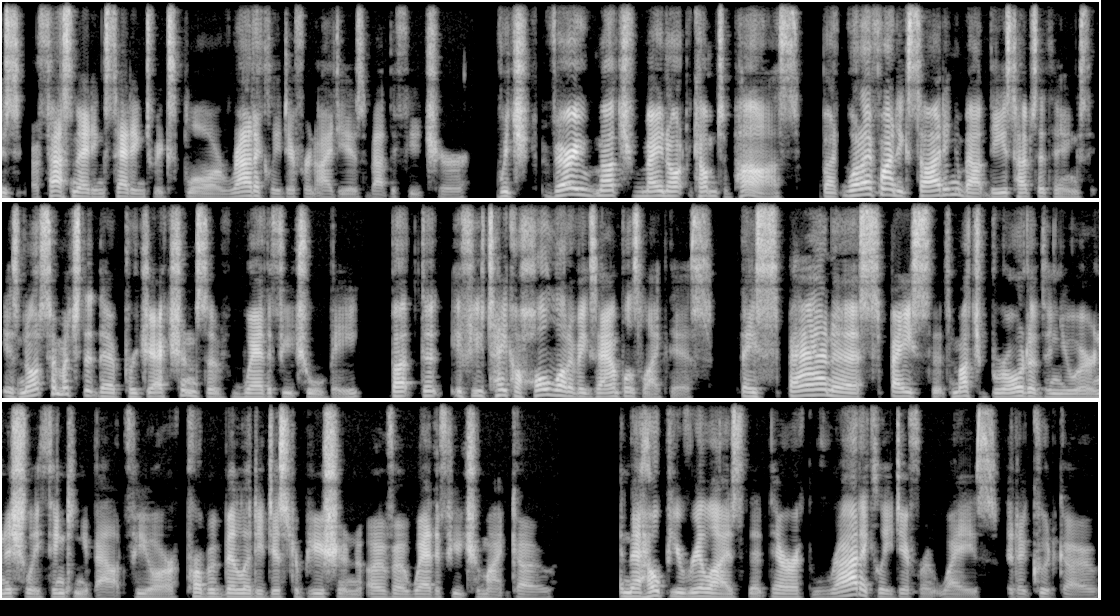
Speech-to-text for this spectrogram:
is a fascinating setting to explore radically different ideas about the future, which very much may not come to pass. But what I find exciting about these types of things is not so much that they're projections of where the future will be, but that if you take a whole lot of examples like this, they span a space that's much broader than you were initially thinking about for your probability distribution over where the future might go. And they help you realize that there are radically different ways that it could go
